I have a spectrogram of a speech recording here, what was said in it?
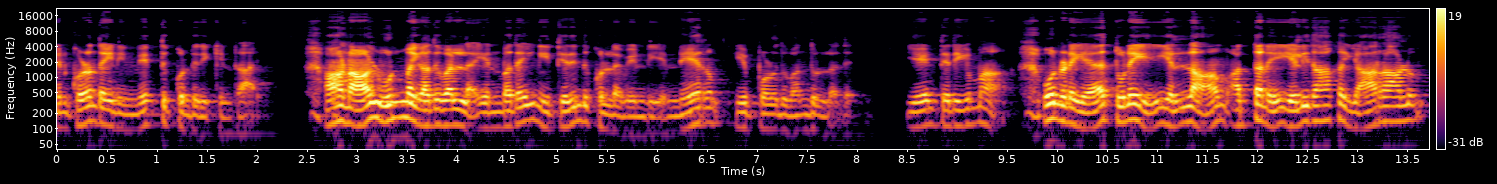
என் குழந்தை நீ நினைத்து கொண்டிருக்கின்றாய். ஆனால் உண்மை அதுவல்ல என்பதை நீ தெரிந்து கொள்ள வேண்டிய நேரம் இப்பொழுது வந்துள்ளது. ஏன் தெரியுமா? உன்னுடைய துணையை எல்லாம் அத்தனை எளிதாக யாராலும்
